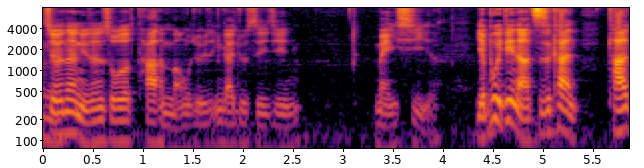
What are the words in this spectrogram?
就是嗯那女生说她很忙，我觉得应该就是已经没戏了，也不一定啊，只是看她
